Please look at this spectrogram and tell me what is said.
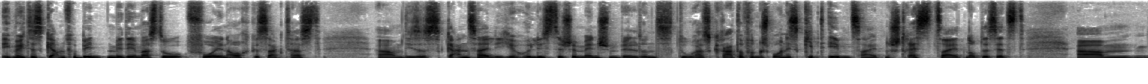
ich möchte es gern verbinden mit dem, was du vorhin auch gesagt hast ähm, dieses ganzheitliche, holistische Menschenbild. Und du hast gerade davon gesprochen, es gibt eben Zeiten, Stresszeiten, ob das jetzt ähm,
